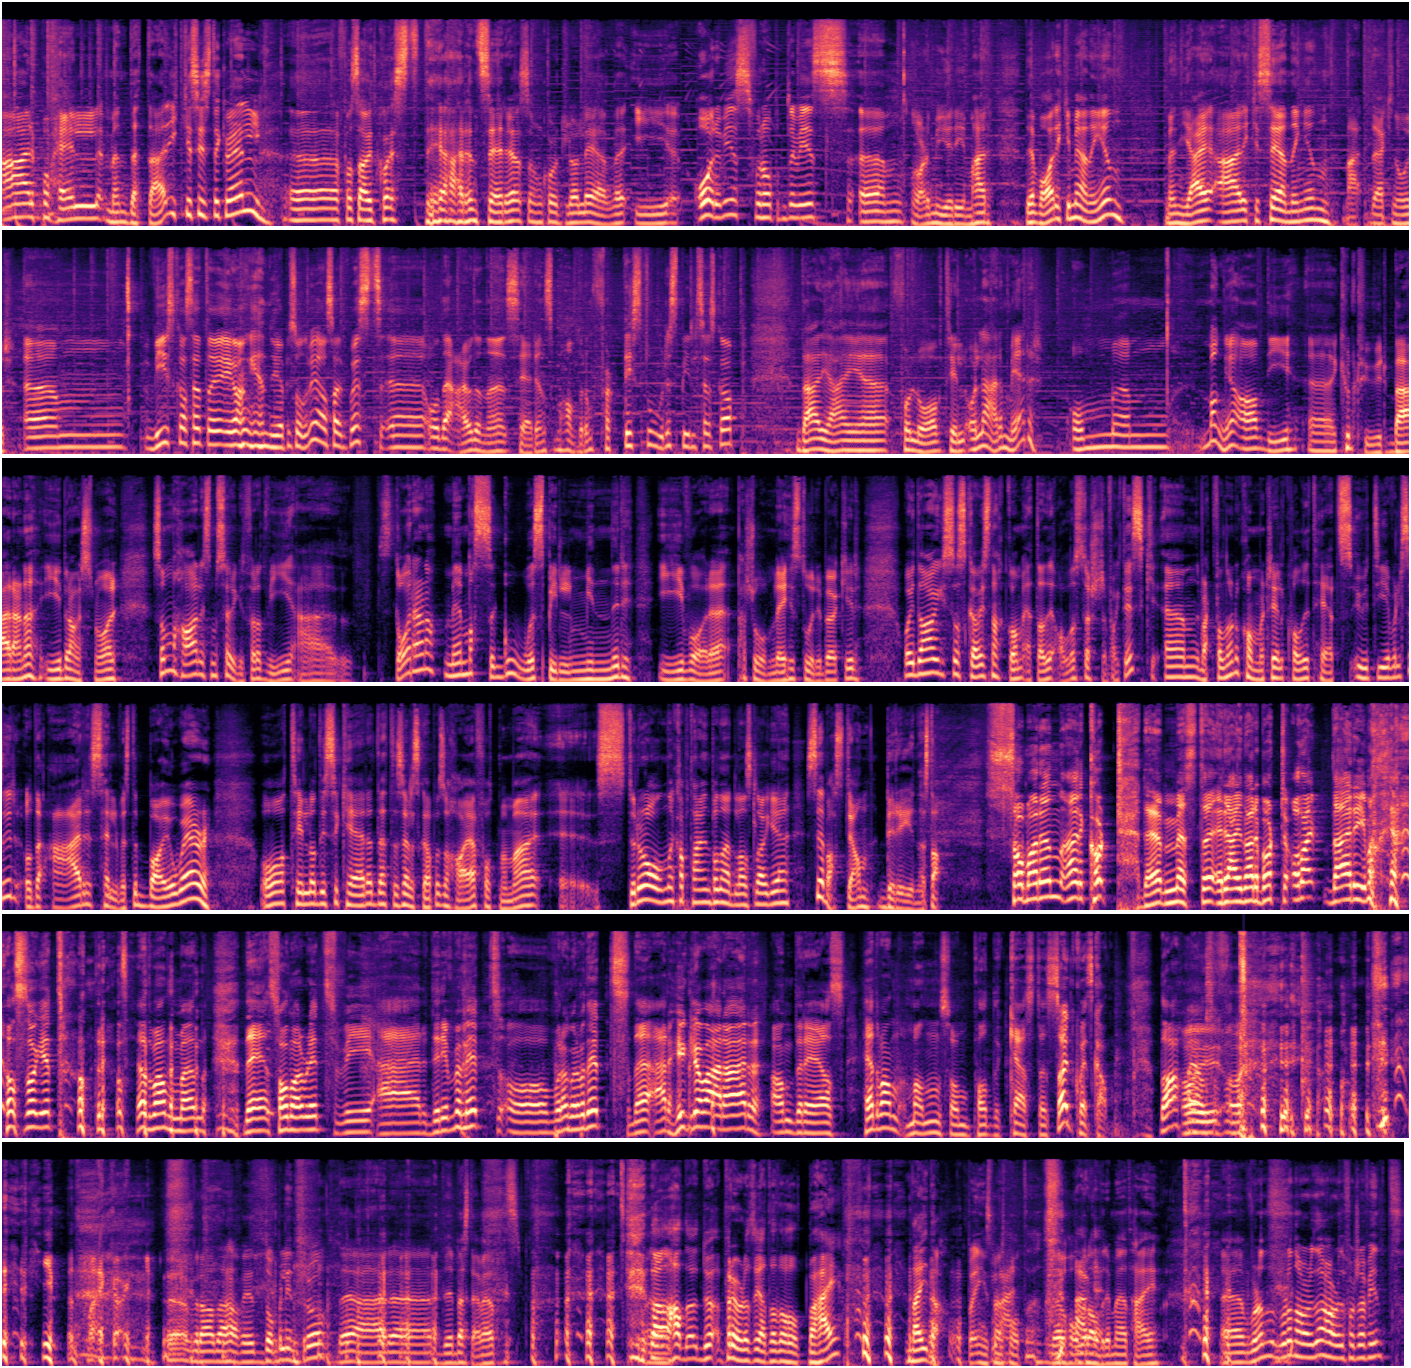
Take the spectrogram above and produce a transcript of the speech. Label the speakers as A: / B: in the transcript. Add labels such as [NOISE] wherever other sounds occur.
A: er på hell, men dette er ikke siste kveld. eh, for Sidequest det er en serie som kommer til å leve i årevis, forhåpentligvis. Um, nå er det mye rim her. Det var ikke meningen. Men jeg er ikke seningen. Nei, det er ikke noe ord. Um, vi skal sette i gang en ny episode vi av Sidequest. Uh, og det er jo denne serien som handler om 40 store spillselskap, der jeg uh, får lov til å lære mer om um, mange av de uh, kulturbærerne i bransjen vår som har liksom sørget for at vi er, står her da med masse gode spillminner i våre personlige historiebøker. Og i dag så skal vi snakke om et av de aller største, faktisk. Um, I hvert fall når det kommer til kvalitetsutgivelser, og det er selveste BioWare. Og til å dissekere dette selskapet så har jeg fått med meg uh, strålende kaptein på nederlandslaget, Sebastian Brynestad.
B: Sommeren er kort, det meste regner bort. Å nei, der rima [LAUGHS] jeg også, gitt. Andreas Hedman. Men det, sånn har det blitt. Vi er driver med mitt, og hvordan går det med ditt? Det er hyggelig å være her. Andreas Hedman, mannen som podcaster Sidequest kan. Da har jeg også fått [LAUGHS] rimet meg i gang.
A: Det er bra, der har vi dobbel intro. Det er eh, det beste jeg vet.
B: Hadde, du, prøver du å si at det hadde holdt med hei?
A: Nei da, på ingen som helst måte. Det holder
B: okay.
A: aldri med et hei. [LAUGHS] Eh, hvordan, hvordan har du det? Har du det fortsatt fint?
